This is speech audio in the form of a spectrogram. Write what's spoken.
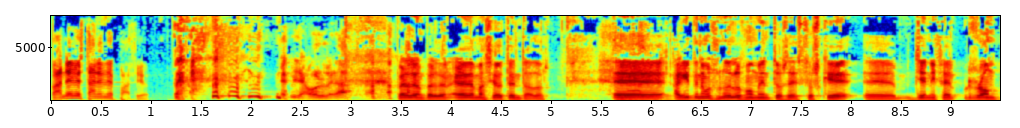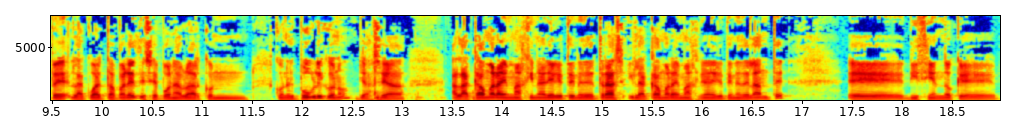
Banner está en el espacio. ya volverá. Perdón, perdón, era demasiado tentador. Eh, aquí tenemos uno de los momentos de estos que eh, Jennifer rompe la cuarta pared y se pone a hablar con, el público, ¿no? Ya sea a la cámara imaginaria que tiene detrás y la cámara imaginaria que tiene delante, eh, diciendo que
